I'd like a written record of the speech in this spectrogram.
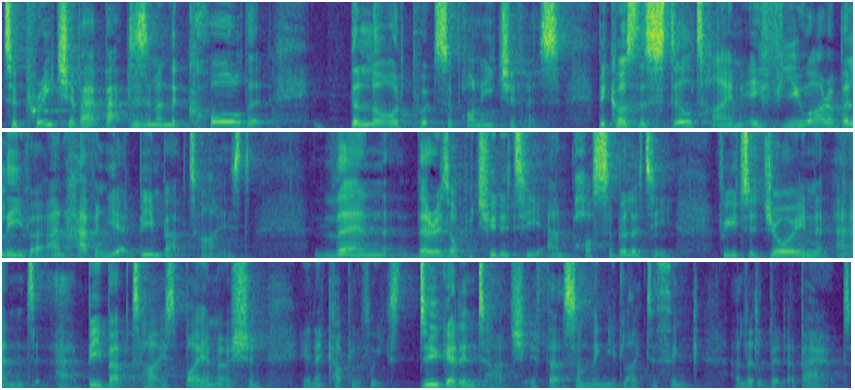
to preach about baptism and the call that the Lord puts upon each of us. Because there's still time, if you are a believer and haven't yet been baptized, then there is opportunity and possibility for you to join and uh, be baptized by immersion in a couple of weeks. Do get in touch if that's something you'd like to think a little bit about.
